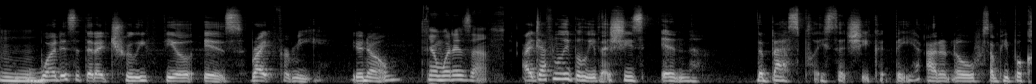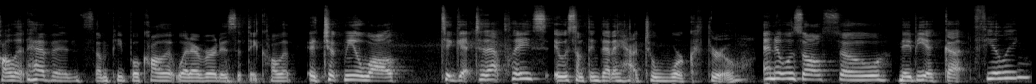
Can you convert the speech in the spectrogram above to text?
Mm-hmm. What is it that I truly feel is right for me? You know? And what is that? I definitely believe that she's in the best place that she could be. I don't know, some people call it heaven, some people call it whatever it is that they call it. It took me a while to get to that place. It was something that I had to work through. And it was also maybe a gut feeling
